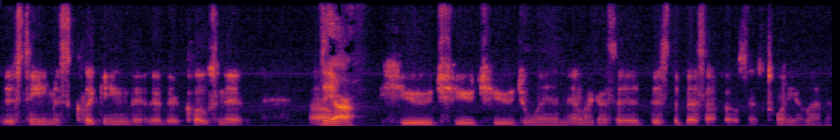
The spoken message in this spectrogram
this team is clicking. They're they're close knit. Um, they are huge, huge, huge win. And like I said, this is the best I felt since 2011.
